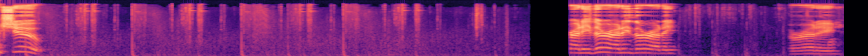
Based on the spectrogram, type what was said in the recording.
Don't! Ready, they're ready, they're ready. They're ready.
